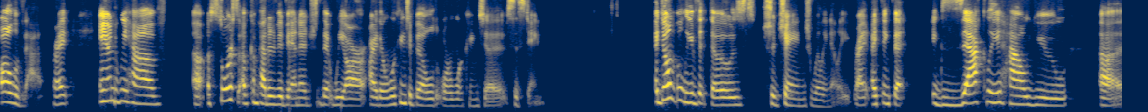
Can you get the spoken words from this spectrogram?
all of that, right? And we have a source of competitive advantage that we are either working to build or working to sustain. I don't believe that those should change willy nilly, right? I think that exactly how you uh,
